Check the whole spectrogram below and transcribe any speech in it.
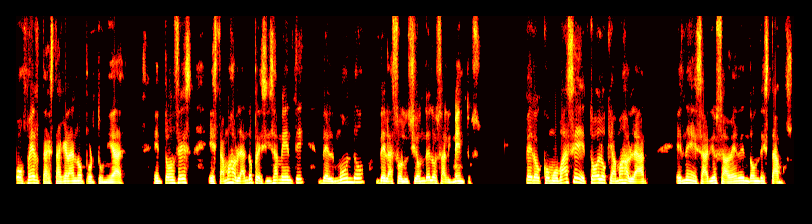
oferta, esta gran oportunidad. Entonces, estamos hablando precisamente del mundo de la solución de los alimentos. Pero como base de todo lo que vamos a hablar, es necesario saber en dónde estamos.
